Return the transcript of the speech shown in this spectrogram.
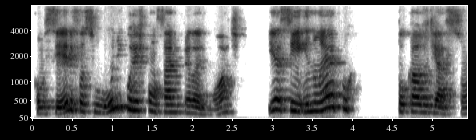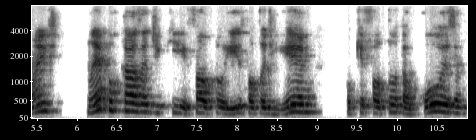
como se ele fosse o único responsável pelas mortes. E assim, e não é por por causa de ações, não é por causa de que faltou isso, faltou dinheiro, porque faltou tal coisa,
